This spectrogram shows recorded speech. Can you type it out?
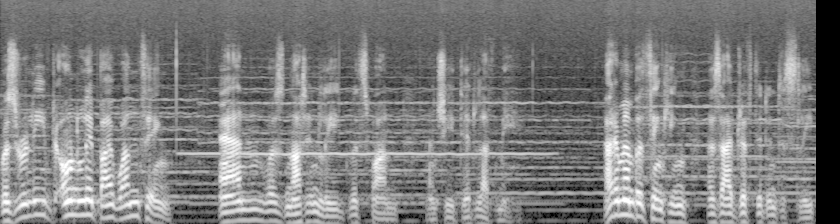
was relieved only by one thing. Anne was not in league with Swan, and she did love me. I remember thinking, as I drifted into sleep,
